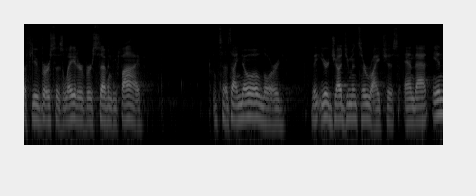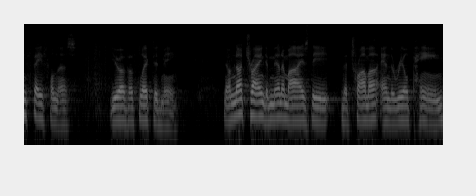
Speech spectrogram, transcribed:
a few verses later, verse 75. It says, I know, O Lord, that your judgments are righteous, and that in faithfulness you have afflicted me. Now, I'm not trying to minimize the, the trauma and the real pain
